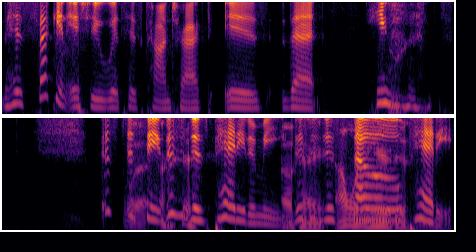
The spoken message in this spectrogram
his second issue with his contract is that he would this just seems this is just petty to me. This Okay, is just I wanna hear so this petty.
